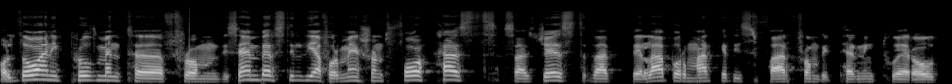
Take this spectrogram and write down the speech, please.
Although an improvement uh, from December, still the aforementioned forecasts suggest that the labor market is far from returning to a road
